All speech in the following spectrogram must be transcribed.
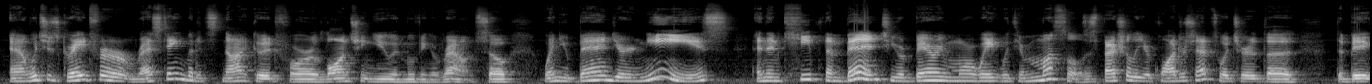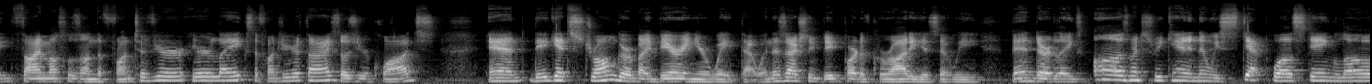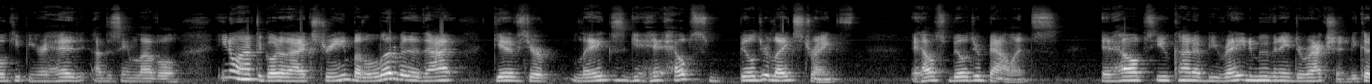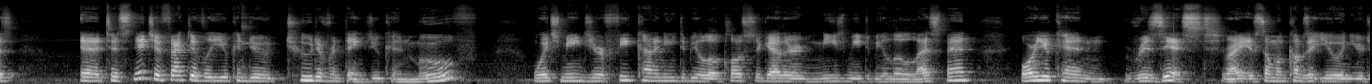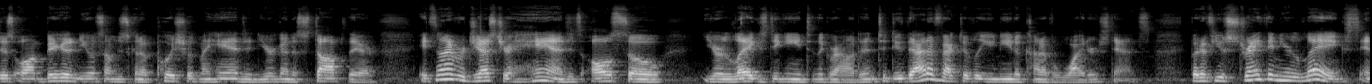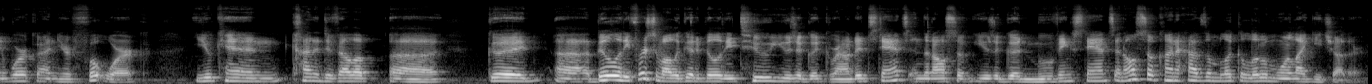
And which is great for resting but it's not good for launching you and moving around. So when you bend your knees and then keep them bent, you're bearing more weight with your muscles, especially your quadriceps, which are the the big thigh muscles on the front of your, your legs, the front of your thighs, those are your quads. And they get stronger by bearing your weight that way. And this is actually a big part of karate is that we bend our legs all as much as we can and then we step while staying low, keeping your head at the same level. You don't have to go to that extreme, but a little bit of that gives your legs it helps build your leg strength it helps build your balance it helps you kind of be ready to move in a direction because uh, to snitch effectively you can do two different things you can move which means your feet kind of need to be a little close together knees need to be a little less bent or you can resist right if someone comes at you and you're just oh i'm bigger than you so i'm just going to push with my hands and you're going to stop there it's not ever just your hands it's also your legs digging into the ground. And to do that effectively, you need a kind of a wider stance. But if you strengthen your legs and work on your footwork, you can kind of develop a good uh, ability. First of all, a good ability to use a good grounded stance, and then also use a good moving stance, and also kind of have them look a little more like each other.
